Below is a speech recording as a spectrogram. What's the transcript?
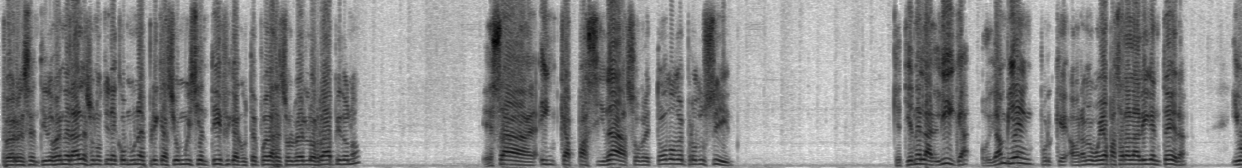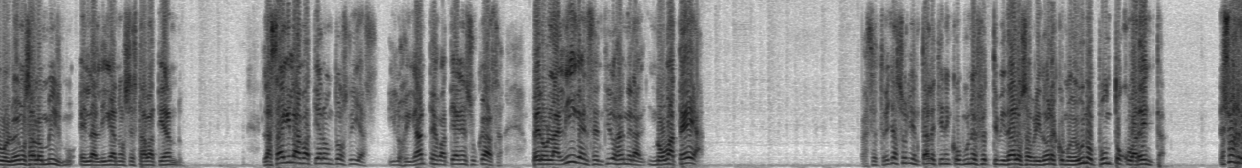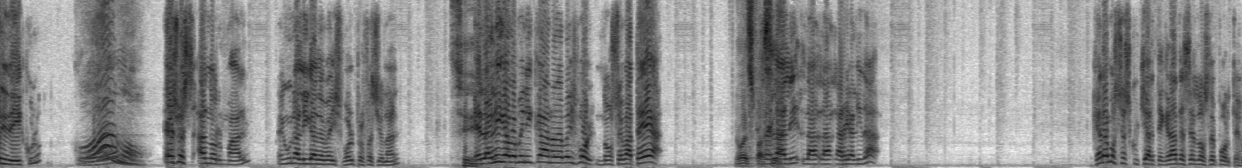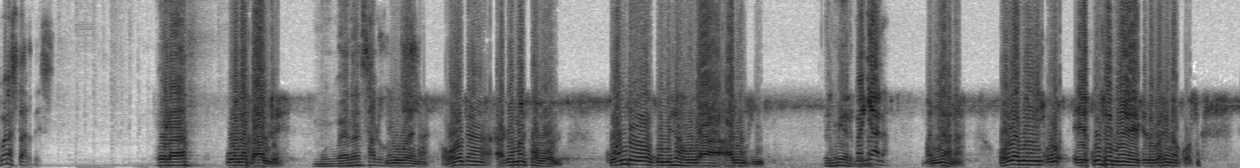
Pero en sentido general eso no tiene como una explicación muy científica que usted pueda resolverlo rápido, ¿no? Esa incapacidad, sobre todo de producir, que tiene la liga, oigan bien, porque ahora me voy a pasar a la liga entera y volvemos a lo mismo, en la liga no se está bateando. Las águilas batearon dos días y los gigantes batean en su casa, pero la liga en sentido general no batea. Las estrellas orientales tienen como una efectividad los abridores como de 1.40. Eso es ridículo. ¿Cómo? Eso es anormal en una liga de béisbol profesional. Sí. En la liga dominicana de béisbol no se batea. No es Esa es fácil. la, la- la- la realidad. Queremos escucharte, Grandes en los Deportes. Buenas tardes. Hola. Buenas tardes. Muy buenas. Saludos. Muy buenas. Oiga, hágame el favor. ¿Cuándo comienza a jugar Aaron Hicks? El miércoles. Mañana. Mañana. Óigame, ó- escúcheme que le voy a decir una cosa.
